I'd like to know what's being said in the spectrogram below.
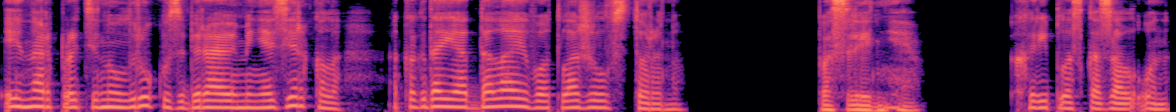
Эйнар протянул руку, забирая у меня зеркало, а когда я отдала его, отложил в сторону. «Последнее», — хрипло сказал он.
